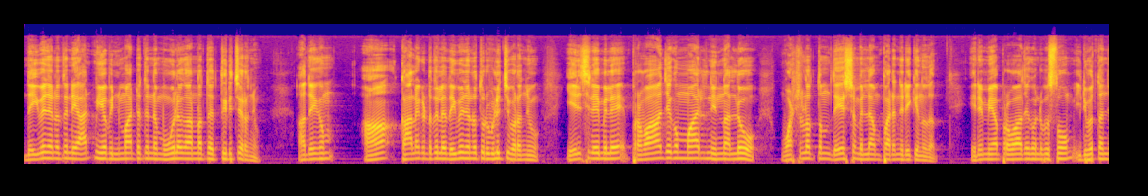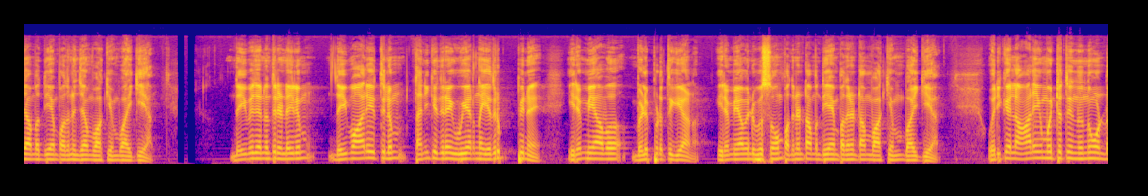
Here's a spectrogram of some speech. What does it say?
ദൈവജനത്തിന്റെ ആത്മീയ പിന്മാറ്റത്തിന്റെ മൂലകാരണത്തെ തിരിച്ചറിഞ്ഞു. അദ്ദേഹം ആ കാലഘട്ടത്തിലെ ദൈവജനത്തോട് വിളിച്ചു പറഞ്ഞു എരിശിലേമിലെ പ്രവാചകന്മാരിൽ നിന്നല്ലോ വഷളത്വം ദേശമെല്ലാം പരന്നിരിക്കുന്നത്. ഇരമ്യ പ്രവാചകന്റെ പുസ്തകം ഇരുപത്തഞ്ചാം അധ്യായം പതിനഞ്ചാം വാക്യം വായിക്കുക. ദൈവജനത്തിനിടയിലും ദൈവാലയത്തിലും തനിക്കെതിരെ ഉയർന്ന എതിർപ്പിനെ ഇരമ്യാവ് വെളിപ്പെടുത്തുകയാണ്. ഇരമ്യാവിന്റെ പുസ്തകം പതിനെട്ടാം അധ്യായം പതിനെട്ടാം വാക്യം വായിക്കുക. ഒരിക്കൽ ആലയമുറ്റത്തിൽ നിന്നുകൊണ്ട്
